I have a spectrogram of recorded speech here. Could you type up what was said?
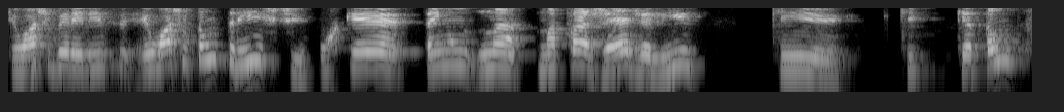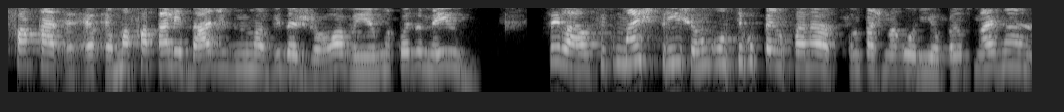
Eu acho Berenice, eu acho tão triste, porque tem uma, uma tragédia ali que, que, que é tão fatal, é, é uma fatalidade de uma vida jovem, é uma coisa meio, sei lá, eu fico mais triste, eu não consigo pensar na fantasmagoria, eu penso mais na,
